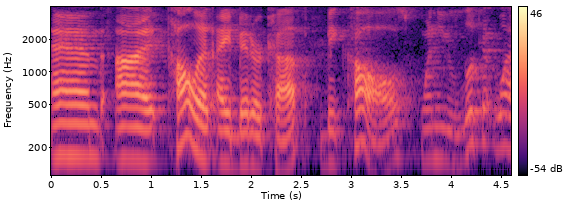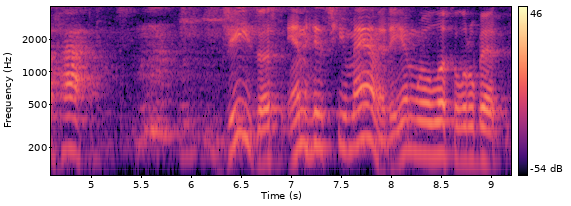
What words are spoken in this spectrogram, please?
And I call it a bitter cup because when you look at what happens, Jesus, in his humanity, and we'll look a little bit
